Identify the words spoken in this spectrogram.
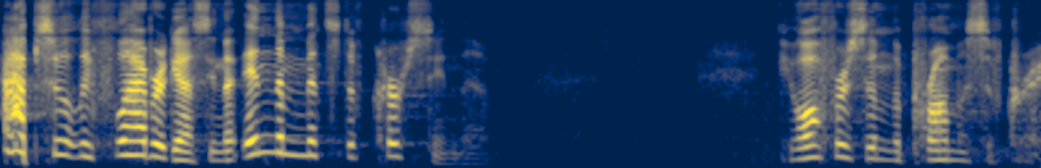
absolutely flabbergasting that in the midst of cursing them, he offers them the promise of grace?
